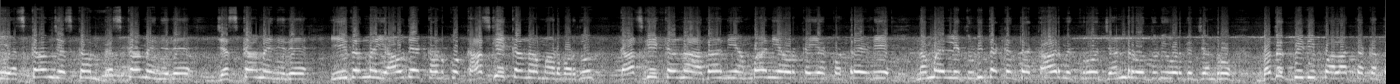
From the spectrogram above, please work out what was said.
ಈ ಎಸ್ಕಾಂ ಜೆಸ್ಕಾಂ ಬೆಸ್ಕಾಂ ಏನಿದೆ ಜೆಸ್ಕಾಂ ಏನಿದೆ ಇದನ್ನ ಯಾವುದೇ ಕಾರಣಕ್ಕೂ ಖಾಸಗೀಕರಣ ಮಾಡಬಾರ್ದು. ಖಾಸಗೀಕರಣ ಅದಾನಿ, ಅಂಬಾನಿ ಅವ್ರ ಕೈಯ ಕೊಟ್ಟರೆ ಇಡೀ ನಮ್ಮಲ್ಲಿ ದುಡಿತಕ್ಕಂಥ ಕಾರ್ಮಿಕರು, ಜನರು, ದುಡಿವರ್ಗದ ಜನರು ಬದುಕು ಬೀದಿ ಪಾಲಾಗ್ತಕ್ಕಂಥ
